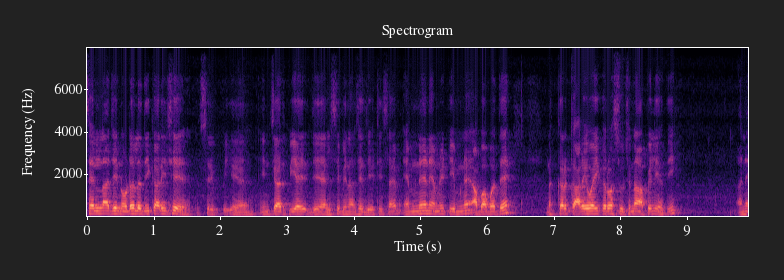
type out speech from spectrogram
સેલના જે નોડલ અધિકારી છે, શ્રી ઇન્ચાર્જ પીઆઈ જે એલસીબીના છે, જેઠી સાહેબ, એમને અને એમની ટીમને આ બાબતે નક્કર કાર્યવાહી કરવા સૂચના આપેલી હતી. અને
